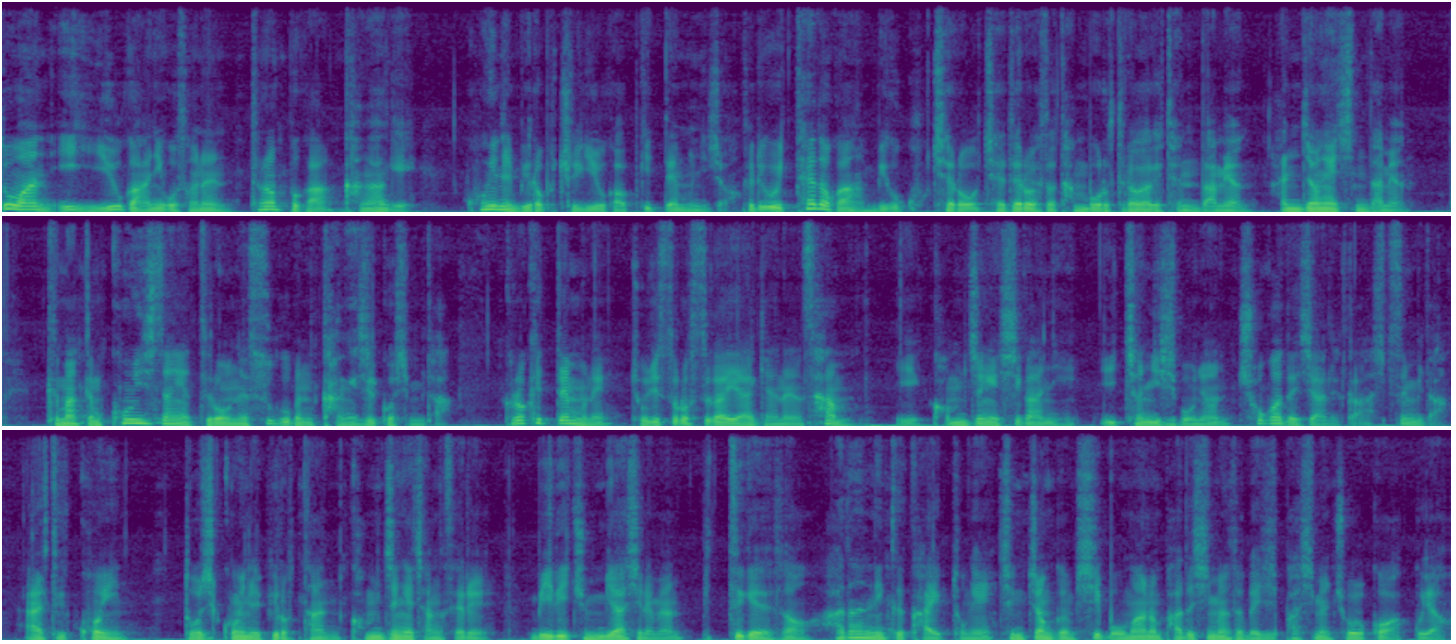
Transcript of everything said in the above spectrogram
또한 이 이유가 아니고서는 트럼프가 강하게 코인을 밀어붙일 이유가 없기 때문이죠. 그리고 이 테더가 미국 국채로 제대로 해서 담보로 들어가게 된다면 안정해진다면 그만큼 코인 시장에 들어오는 수급은 강해질 것입니다. 그렇기 때문에 조지 소로스가 이야기하는 3, 이 검증의 시간이 2025년 초가 되지 않을까 싶습니다. 알트코인, 도지코인을 비롯한 검증의 장세를 미리 준비하시려면 비트겟에서 하단 링크 가입 통해 증정금 15만원 받으시면서 매집하시면 좋을 것 같고요.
